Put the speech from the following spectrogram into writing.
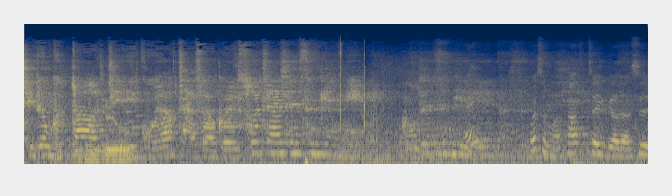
지금부터 제 고약 좌석을 소지하신 승객님, 모든 승객의 为什么它这个的是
